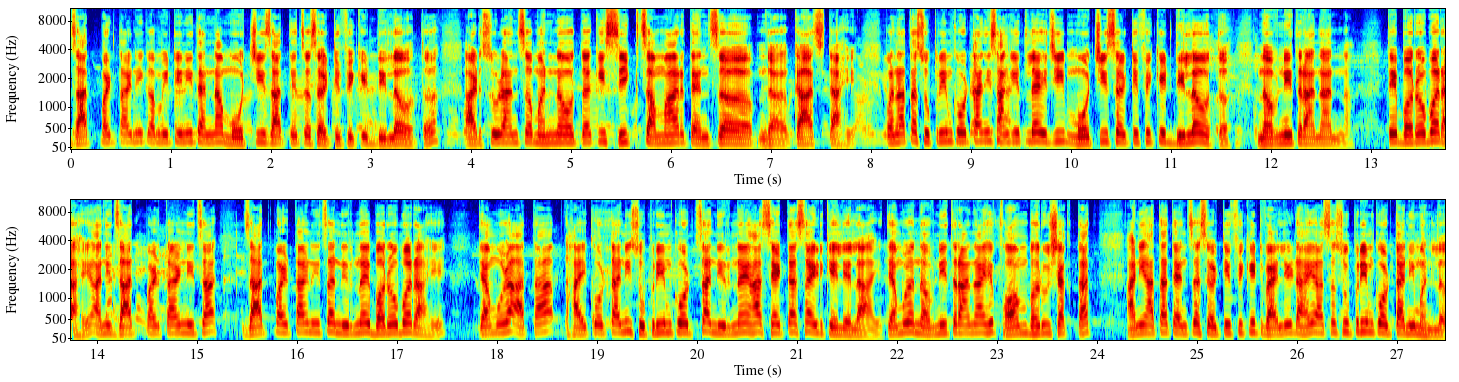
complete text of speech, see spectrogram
जात पडताळणी कमिटीने त्यांना मोची जातेचं सर्टिफिकेट दिलं होतं. आडसुळांचं म्हणणं होतं की सिख चमार त्यांचं कास्ट आहे. पण आता सुप्रीम कोर्टाने सांगितलंय जी मोची सर्टिफिकेट दिलं होतं नवनीत राणांना ते बरोबर आहे. आणि जात पडताळणीचा जात पडताळणीचा निर्णय बरोबर आहे. त्यामुळं आता हायकोर्टाने सुप्रीम कोर्टचा निर्णय हा सेट असाईड केलेला आहे. त्यामुळे नवनीत राणा हे फॉर्म भरू शकतात आणि आता त्यांचं सर्टिफिकेट व्हॅलिड आहे असं सुप्रीम कोर्टाने म्हणलं.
